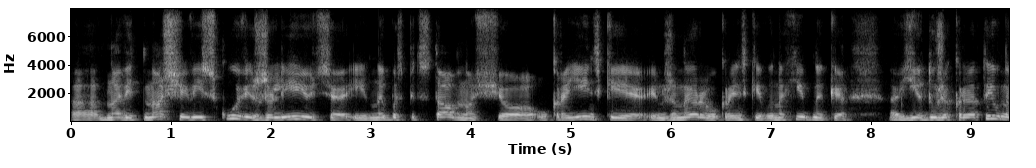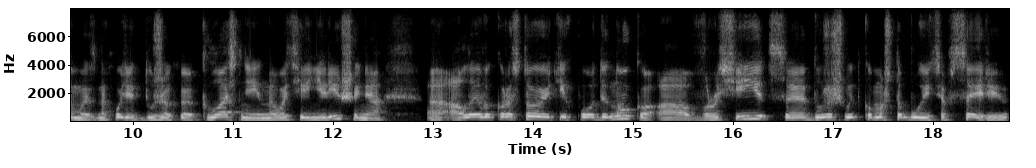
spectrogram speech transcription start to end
е, навіть наші військові жаліються і не безпідставно, що українські інженери, українські винахідники є дуже креативними, знаходять дуже класні інноваційні рішення. Е, але використовують їх поодиноко. А в Росії це дуже швидко масштабується в серію,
